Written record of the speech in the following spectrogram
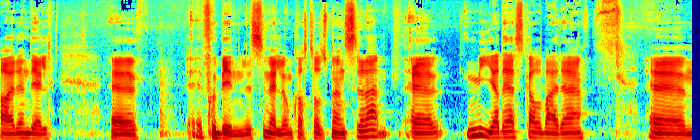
har en del Eh, forbindelse mellom kostholdsmønstrene. Eh, mye av det skal være eh,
